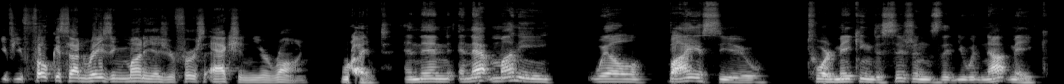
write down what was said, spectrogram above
if you focus on raising money as your first action you're wrong. Right. And then and that money will bias you toward making decisions that you would not make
